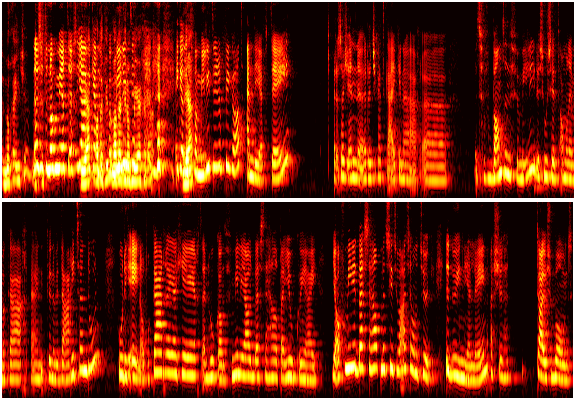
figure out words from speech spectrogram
Nog eentje? Dan zit er nog meer tussen. Ja, Ja, ik heb wat, heb je, wat heb je nog meer gedaan? ik heb Ja? familietherapie gehad, MDFT. Dus dat je, in, eh, dat je gaat kijken naar eh, het verband in de familie. Dus hoe zit het allemaal in elkaar en kunnen we daar iets aan doen? Hoe de een op elkaar reageert en hoe kan de familie jou het beste helpen? En hoe kun jij jouw familie het beste helpen met de situatie? Want natuurlijk, dit doe je niet alleen. Als je thuis woont,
